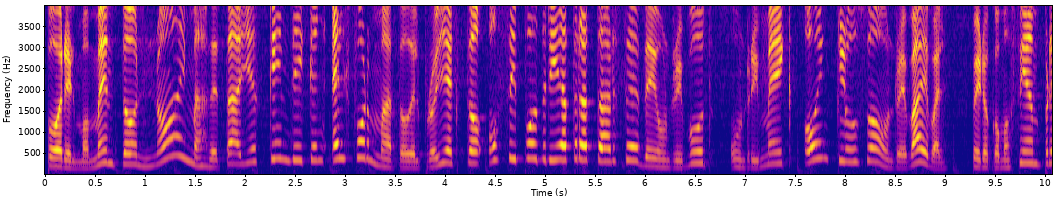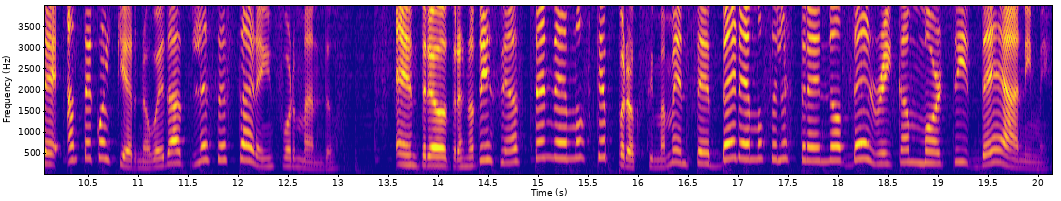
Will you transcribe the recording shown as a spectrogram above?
Por el momento no hay más detalles que indiquen el formato del proyecto o si podría tratarse de un reboot, un remake o incluso un revival. Pero como siempre, ante cualquier novedad les estaré informando. Entre otras noticias, tenemos que próximamente veremos el estreno de Rick and Morty de anime.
